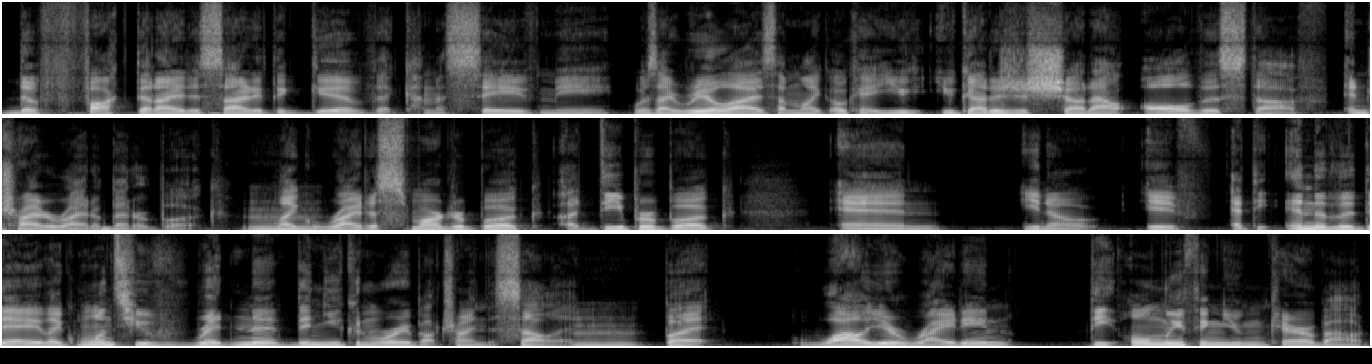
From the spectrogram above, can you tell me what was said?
the fuck that I decided to give that kind of saved me was I realized I'm like, okay, you, you got to just shut out all this stuff and try to write a better book. Like, mm-hmm. write a smarter book, a deeper book. And, you know, if at the end of the day, like once you've written it, then you can worry about trying to sell it. Mhm. But while you're writing, the only thing you can care about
